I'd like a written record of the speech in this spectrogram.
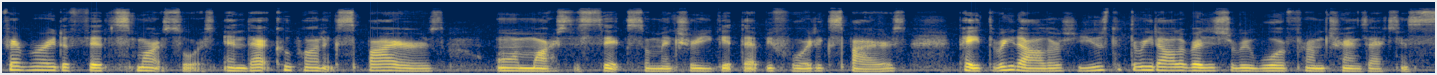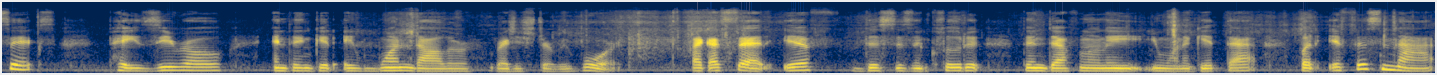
February the 5th Smart Source, and that coupon expires on March the 6th, so make sure you get that before it expires. Pay $3, use the $3 register reward from transaction 6, pay 0 and then get a $1 register reward. Like I said, if this is included, then definitely you want to get that. But if it's not,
